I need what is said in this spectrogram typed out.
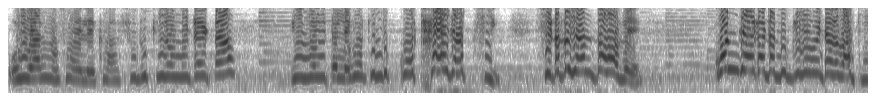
উড়িয়ার ভাষায় লেখা। শুধু কিলোমিটারটা ইংরেজিতে লেখা, কিন্তু কোথায় যাচ্ছি? সেটা তো জানতে হবে। কোন জায়গাটা দু কিলোমিটার বাকি?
